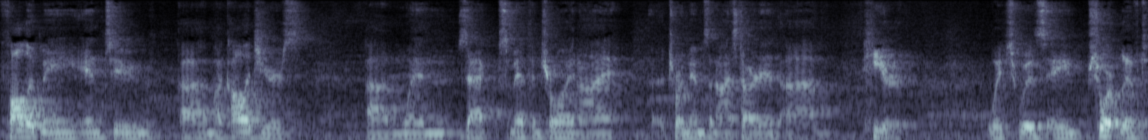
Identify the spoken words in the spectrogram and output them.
followed me into uh, my college years um, when Zach Smith and Troy and I, Troy Mims and I started um, here, which was a short-lived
